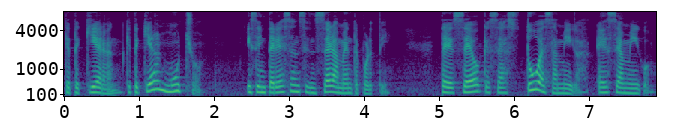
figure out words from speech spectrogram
que te quieran, que te quieran mucho y se interesen sinceramente por ti. Te deseo que seas tú esa amiga, ese amigo,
